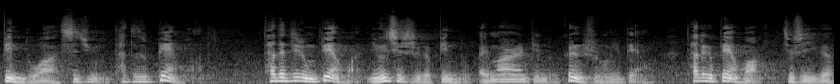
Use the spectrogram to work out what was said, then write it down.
病毒啊、细菌，它都是变化的。它的这种变化，尤其是这个病毒，mRNA 病毒更是容易变化。它这个变化就是一个，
